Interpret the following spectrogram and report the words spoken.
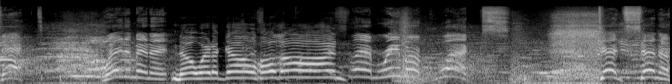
decked. Wait a minute. Nowhere to go. Hold on. Slam Reamer Plex. Dead center.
